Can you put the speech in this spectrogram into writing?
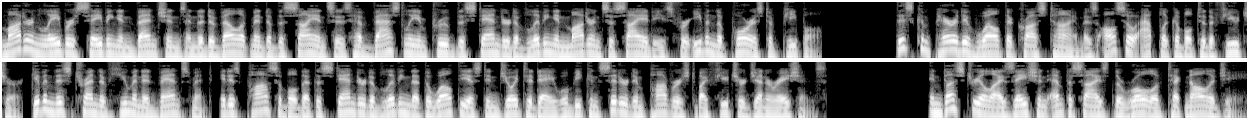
Modern labor-saving inventions and the development of the sciences have vastly improved the standard of living in modern societies for even the poorest of people. This comparative wealth across time is also applicable to the future. Given this trend of human advancement, it is possible that the standard of living that the wealthiest enjoy today will be considered impoverished by future generations. Industrialization emphasized the role of technology.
